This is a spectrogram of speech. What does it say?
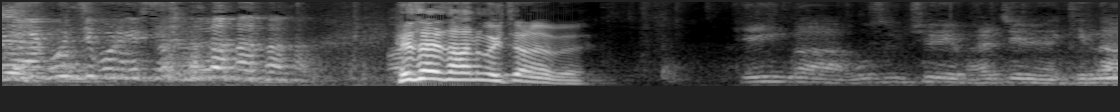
이게 뭔지 모르겠어. 회사에서 하는 거 있잖아요. 왜? 개인과 웃음치료의 발전이나 기나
